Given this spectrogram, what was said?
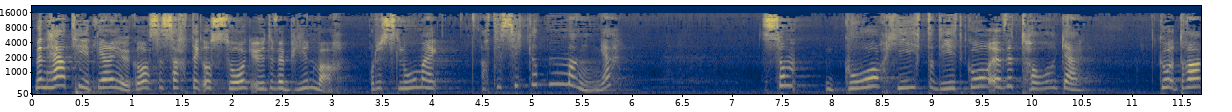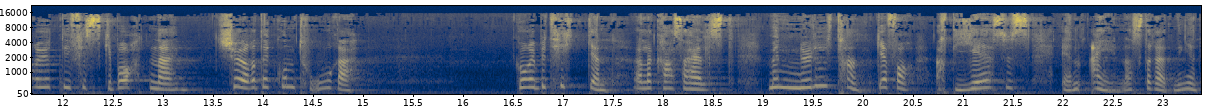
Men her tidligere i uka så satt jeg og så utover byen vår, og det slo meg at det er sikkert mange som går hit og dit, går over torget, Går, drar ut i fiskebåtene, kjører til kontoret. går i butikken eller hva som helst, med null tanke for at Jesus er den eneste redningen,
